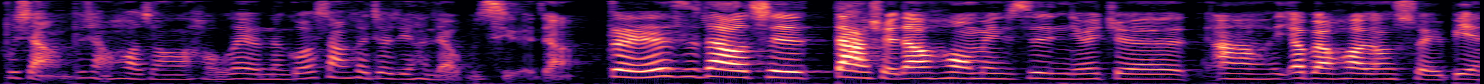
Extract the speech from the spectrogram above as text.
不想不想化妆了，好累，能够上课就已经很了不起了，这样。对，但是到其实大学到后面，就是你会觉得啊，要不要化妆随便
